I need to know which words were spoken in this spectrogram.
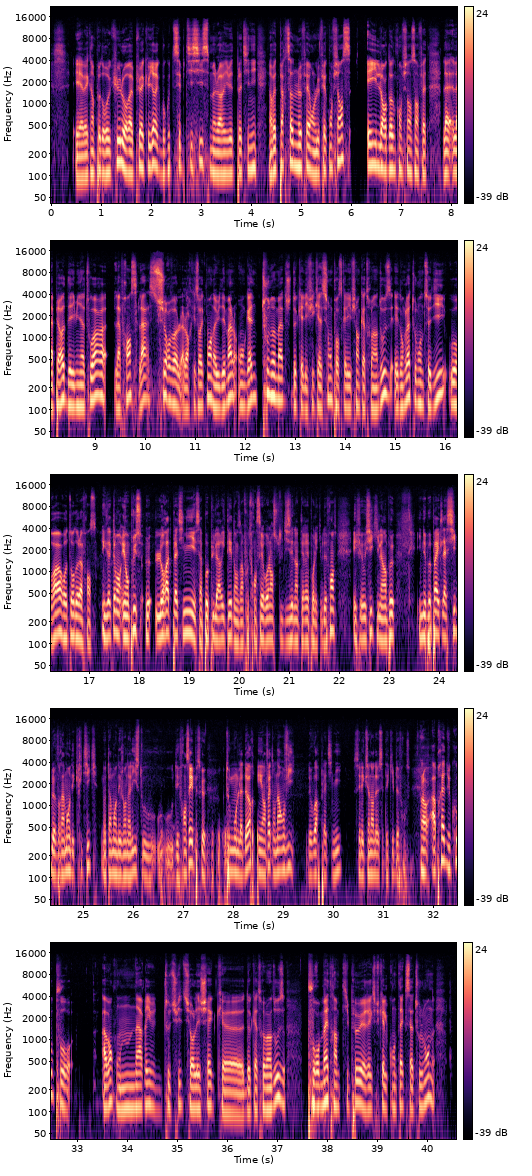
et avec un peu de recul auraient pu accueillir avec beaucoup de scepticisme l'arrivée de Platini, et en fait, personne ne le fait. On lui fait confiance et il leur donne confiance en fait. La, période d'éliminatoire, la France la survole. Alors qu'historiquement on a eu des mal, on gagne tous nos matchs de qualification pour se qualifier en 92 et donc là tout le monde se dit hurrah retour de la France. Exactement et en plus l'aura de Platini et sa popularité dans un foot français relance, tu le disais, l'intérêt pour l'équipe de France et fait aussi qu'il est un peu, il ne peut pas être la cible vraiment des critiques, notamment des journalistes ou, ou des Français parce que tout le monde l'adore et en fait on a envie de voir Platini sélectionneur de cette équipe de France. Alors après du coup pour avant qu'on arrive tout de suite sur l'échec euh, de 92, pour mettre un petit peu et réexpliquer le contexte à tout le monde,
